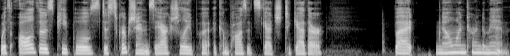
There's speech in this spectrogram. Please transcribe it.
with all those people's descriptions, they actually put a composite sketch together, but no one turned him in.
